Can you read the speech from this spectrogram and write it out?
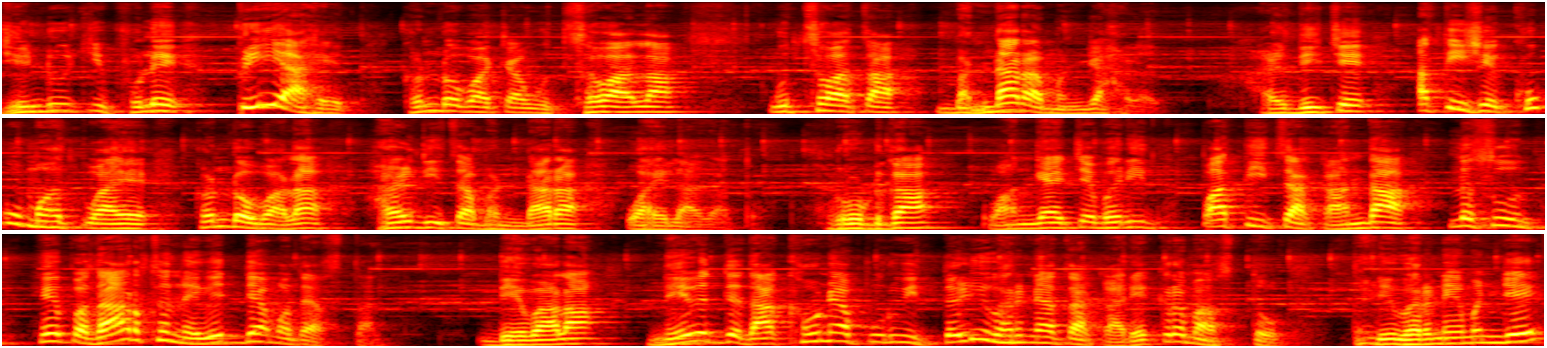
झेंडूची फुले प्रिय आहेत. खंडोबाच्या उत्सवाला उत्सवाचा भंडारा म्हणजे हळद. हळदीचे अतिशय खूप महत्त्व आहे. खंडोबाला हळदीचा भंडारा व्हायला जातो. रोटगा वांग्याचे भरीत पातीचा कांदा लसूण हे पदार्थ नैवेद्यामध्ये असतात. देवाला नैवेद्य दाखवण्यापूर्वी तळी भरण्याचा कार्यक्रम असतो. तळी भरणे म्हणजे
